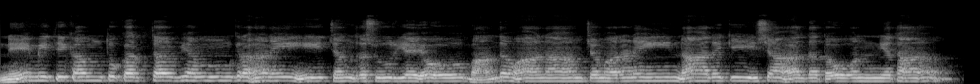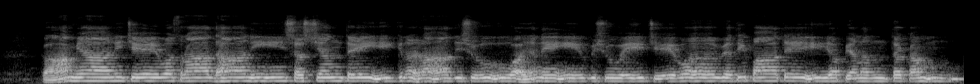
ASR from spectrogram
नेमितिकं तु कर्तव्यं ग्रहणे चन्द्रसूर्ययो, बान्धवानां च मरणे नारकीशादतोऽन्यथा। काम्यानि चैव श्राद्धानि शस्यन्ते गृह्णादिषु अयने विषुवे चैव व्यतिपाते अप्यनन्तकम्।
